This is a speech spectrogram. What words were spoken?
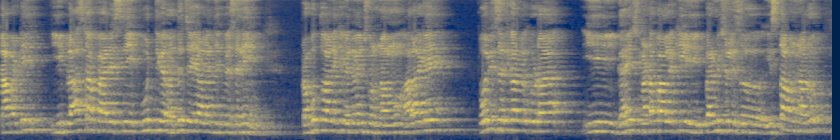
కాబట్టి ఈ ప్లాస్టర్ ఆఫ్ ప్యారిస్ని పూర్తిగా రద్దు చేయాలని చెప్పేసి అని ప్రభుత్వానికి విన్నవించుకుంటున్నాము. అలాగే పోలీస్ అధికారులు కూడా ఈ గణేష్ మండపాలకి పర్మిషన్లు ఇస్తూ- ఇస్తా ఉన్నారు.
